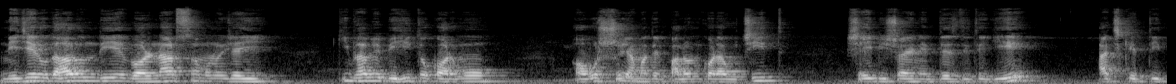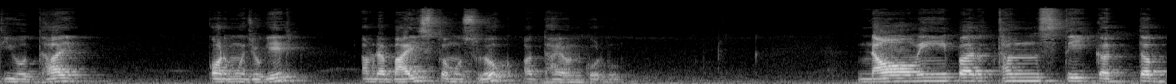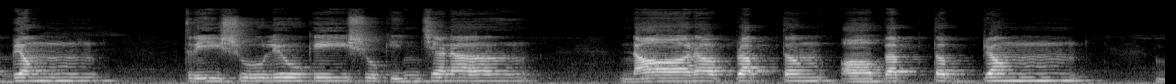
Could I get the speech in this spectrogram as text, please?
নিজের উদাহরণ দিয়ে বর্ণাশ্রম অনুযায়ী কীভাবে বিহিত কর্ম অবশ্যই আমাদের পালন করা উচিত। সেই বিষয়ে নির্দেশ দিতে গিয়ে আজকে তৃতীয় অধ্যায় কর্মযোগের আমরা বাইশতম শ্লোক অধ্যয়ন করব। নমে পার্থন্স্তি কর্তব্যম ত্রিষু লোকেষু কিঞ্চনা নানপ্রাপ্তম অব্যপ্তব্যম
